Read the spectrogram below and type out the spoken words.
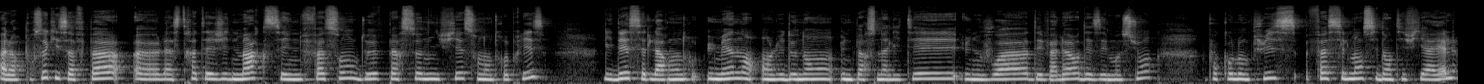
Alors pour ceux qui ne savent pas, la stratégie de marque, c'est une façon de personnifier son entreprise L'idée, c'est de la rendre humaine en lui donnant une personnalité, une voix, des valeurs, des émotions, pour que l'on puisse facilement s'identifier à elle.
